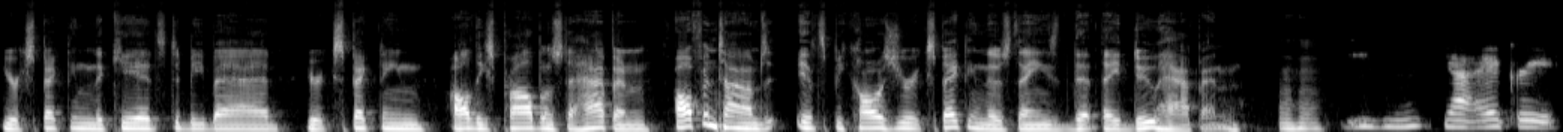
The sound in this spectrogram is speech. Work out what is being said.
you're expecting the kids to be bad, you're expecting all these problems to happen, oftentimes it's because you're expecting those things that they do happen. Hmm Yeah, I agree.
